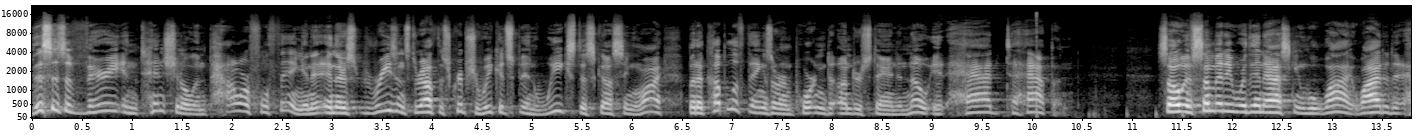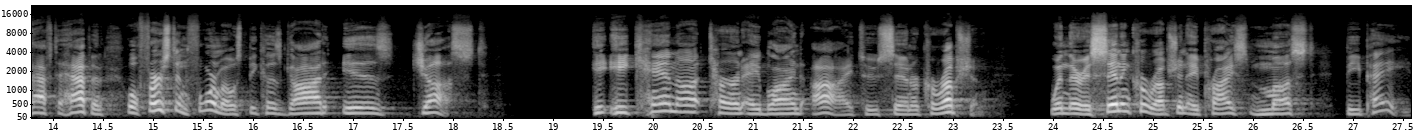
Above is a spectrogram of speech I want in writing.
This is a very intentional and powerful thing. And, and there's reasons throughout the scripture. We could spend weeks discussing why, but a couple of things are important to understand and know. It had to happen. So if somebody were then asking, well, why? Why did it have to happen? Well, first and foremost, because God is just. He, he cannot turn a blind eye to sin or corruption. When there is sin and corruption, a price must be paid.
